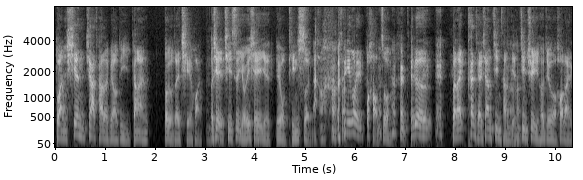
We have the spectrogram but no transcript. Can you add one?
短线价差的标的当然都有在切换，而且其实有一些也也有停损啊，因为不好做嘛。那个本来看起来像进场点，进去以后结果后来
